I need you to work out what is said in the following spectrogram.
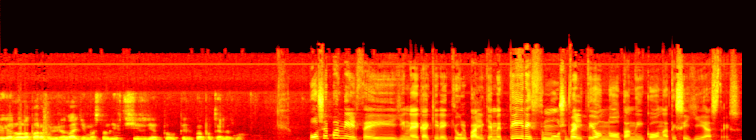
πήγαν όλα πάρα πολύ καλά και είμαστε όλοι ευτυχείς για το τελικό αποτέλεσμα. Πώς επανήλθε η γυναίκα, κύριε Κιούλπαλ, και με τι ρυθμούς βελτιωνόταν η εικόνα της υγείας της;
